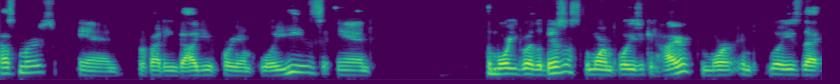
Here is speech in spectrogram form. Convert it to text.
customers and providing value for your employees. And the more you grow the business, the more employees you can hire. The more employees that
